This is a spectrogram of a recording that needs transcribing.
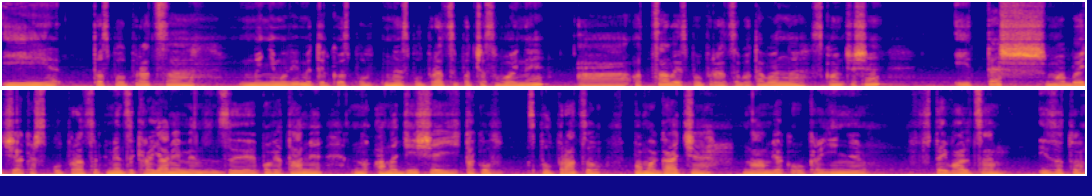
I to współpraca, my nie mówimy tylko o współpracy podczas wojny, a o całej współpracy, bo ta wojna skończy się i też ma być jakaś współpraca między krajami, między powiatami. No a na dzisiaj taką nam jako Ukrainie w tej walce i za to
